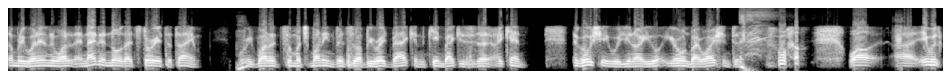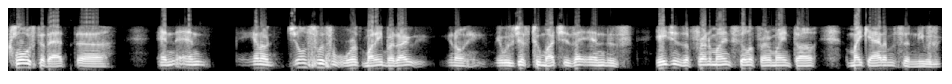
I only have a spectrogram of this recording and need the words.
somebody went in and wanted, and I didn't know that story at the time, where he wanted so much money, and Vince said, "I'll be right back," and came back. He said, "I can't negotiate with you. Now you you're owned by Washington." well, well, uh, it was close to that, uh, and and you know, Jules was worth money, but I, you know, it was just too much. And his agent's a friend of mine, still a friend of mine, Tom, Mike Adams, and he was a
